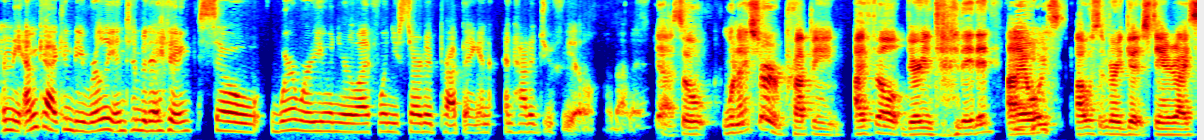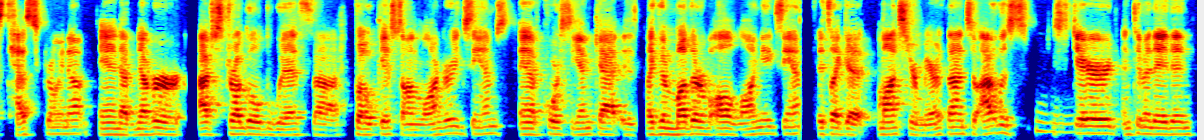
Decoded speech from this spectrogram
And the MCAT can be really intimidating. So where were you in your life when you started prepping and, and how did you feel about it? Yeah. So when I started prepping, I felt very intimidated. I always, I wasn't very good at standardized tests growing up. And I've never, I've struggled with uh, focus on longer exams. And of course, the MCAT is like the mother of all long exams it's like a monster marathon. So I was mm-hmm. scared, intimidated.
